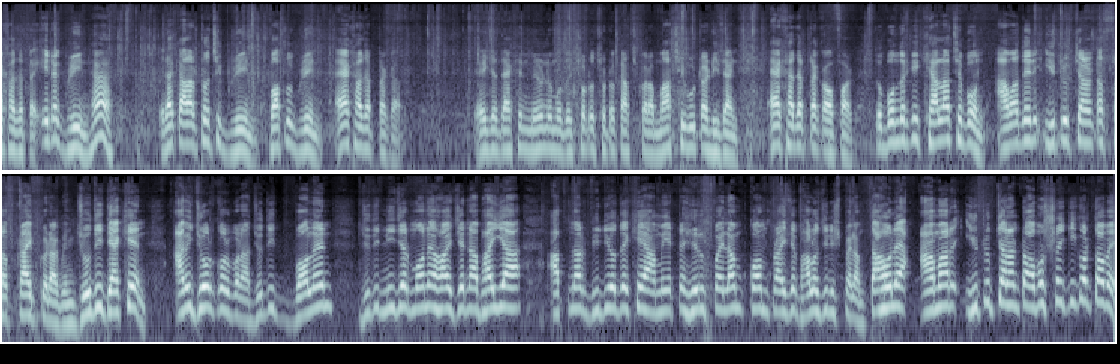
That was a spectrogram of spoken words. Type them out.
এক হাজার টাকা। এটা গ্রিন হ্যাঁ? এটা কালারটা হচ্ছে গ্রিন বটল গ্রিন এক হাজার টাকা। এই যে দেখেন মেরুনের মধ্যে ছোট ছোট কাজ করা মাছি বুটা ডিজাইন এক হাজার টাকা অফার তো বোনদের কি খেয়াল আছে বোন? আমাদের ইউটিউব চ্যানেলটা সাবস্ক্রাইব করে রাখবেন। যদি দেখেন, আমি জোর করব না। যদি বলেন, যদি নিজের মনে হয় যে, না ভাইয়া, আপনার ভিডিও দেখে আমি একটা হেল্প পাইলাম কম প্রাইসে ভালো জিনিস পেলাম, তাহলে আমার ইউটিউব চ্যানেলটা অবশ্যই কি করতে হবে?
